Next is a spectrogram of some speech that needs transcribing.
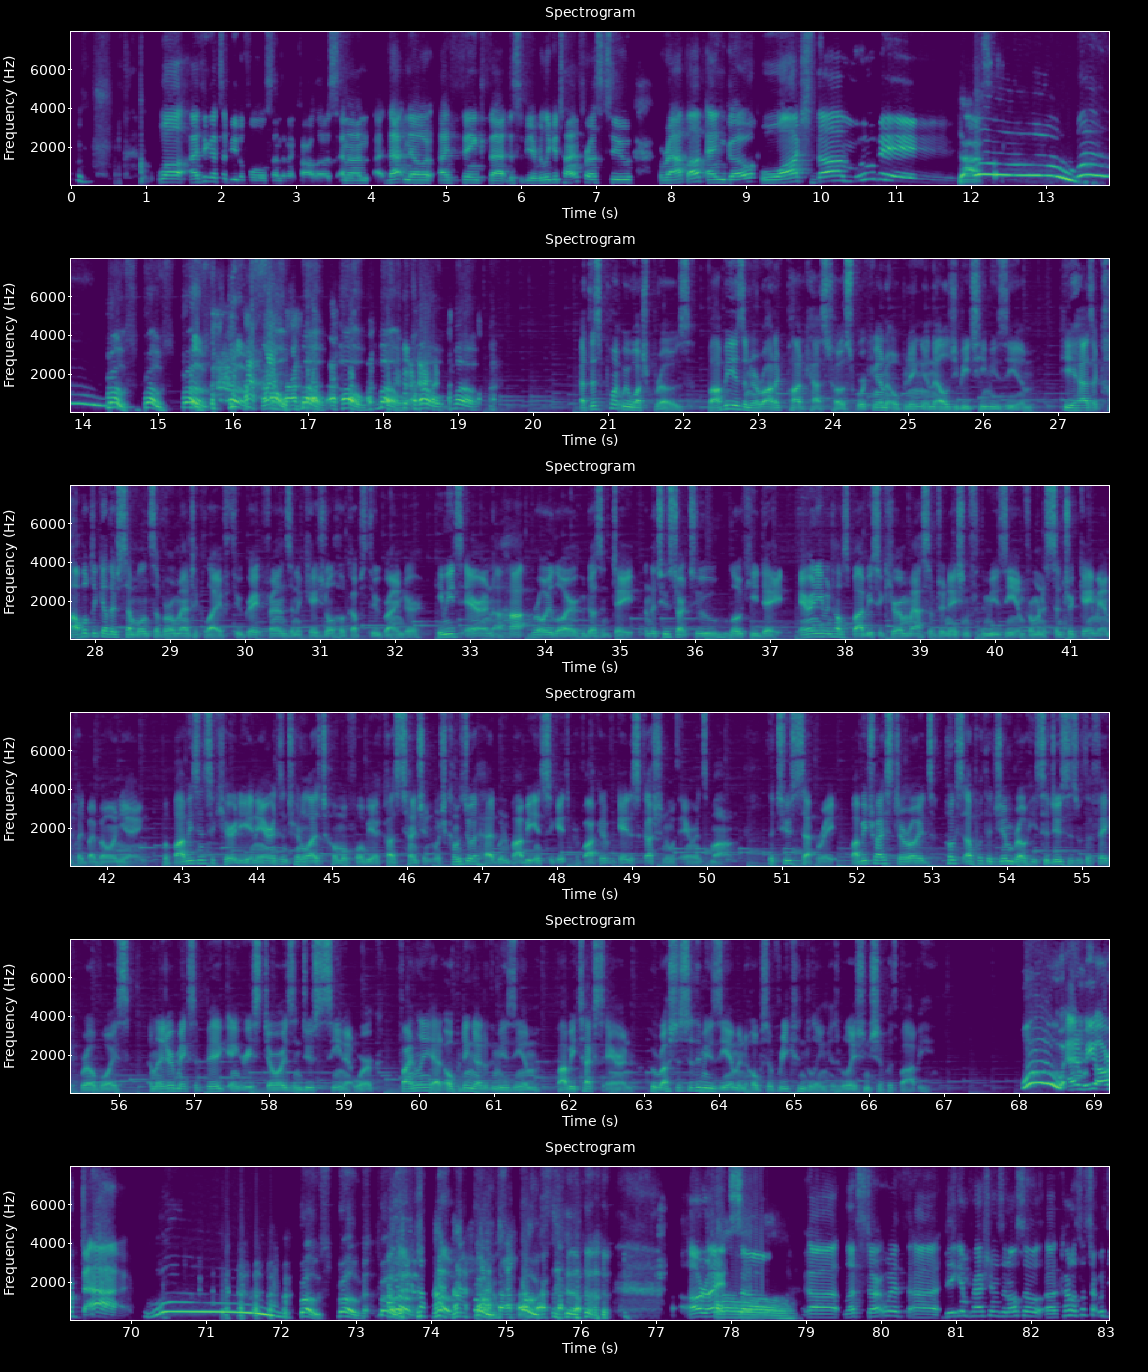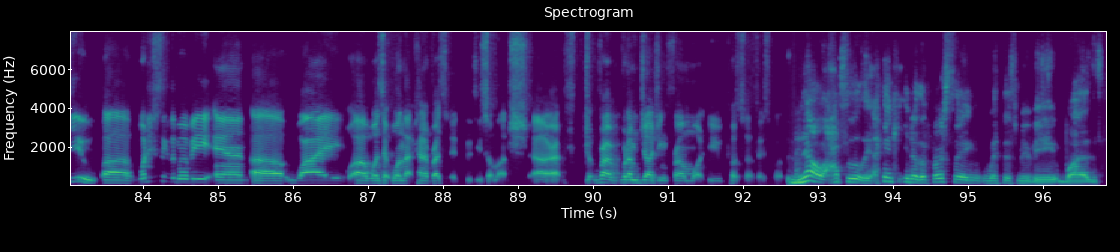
Well, I think that's a beautiful sentiment, Carlos. And on that note, I think that this would be a really good time for us to wrap up and go watch the movie. Yes. Woo! Woo! Bros, bros, Bros, bros. Ho, mo, ho, mo, ho, mo. At this point, we watch Bros. Bobby is a neurotic podcast host working on opening an LGBT museum. He has a cobbled together semblance of a romantic life through great friends and occasional hookups through Grindr. He meets Aaron, a hot, broy lawyer who doesn't date, and the two start to low key date. Aaron even helps Bobby secure a massive donation for the museum from an eccentric gay man played by Bowen Yang. But Bobby's insecurity and Aaron's internalized homophobia cause tension, which comes to a head when Bobby instigates provocative gay discussion with Aaron's mom. The two separate. Bobby tries steroids, hooks up with a gym bro he seduces with a fake bro voice, and later makes a big, angry, steroids induced scene at work. Finally, at opening night of the museum, Bobby texts Aaron, who rushes to the museum in hopes of rekindling his relationship with Bobby. Woo! And we are back! Woo! Bros, bros, bros, Bros, bros. bros, bros. All right, Oh. so uh, let's start with uh, big impressions, and also, uh, Carlos. Let's start with you. Uh, what did you think of the movie, and uh, why uh, was it one that kind of resonated with you so much? Uh, what I'm judging from what you posted on Facebook. No, absolutely. I think, you know, the first thing with this movie was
